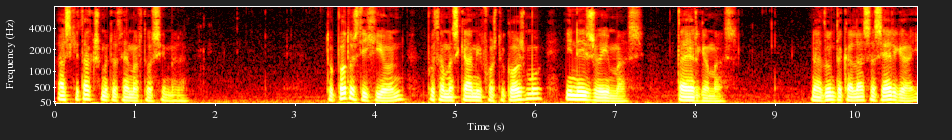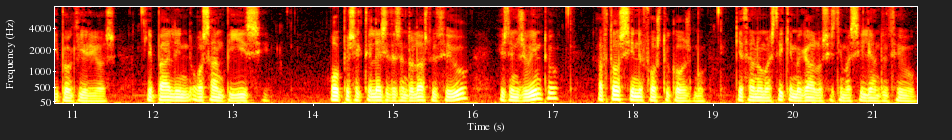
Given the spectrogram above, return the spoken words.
Ας κοιτάξουμε το θέμα αυτό σήμερα. Το πρώτο στοιχείο που θα μας κάνει φως του κόσμου είναι η ζωή μας, τα έργα μας. Να δουν τα καλά σας έργα, είπε ο Κύριος, και πάλιν ως αν ποιήσει. Όποιος εκτελέσει τα εντολάς του Θεού, εις την ζωή του, αυτό είναι φως του κόσμου και θα ονομαστεί και μεγάλος στη Βασίλεια του Θεού.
